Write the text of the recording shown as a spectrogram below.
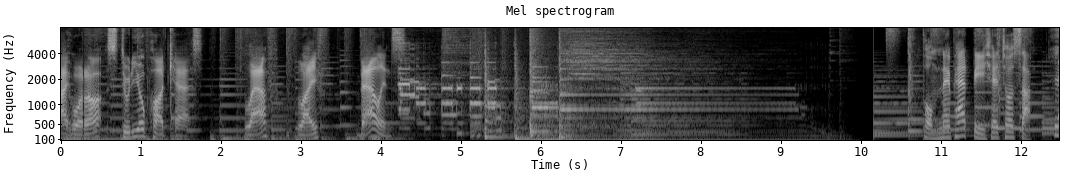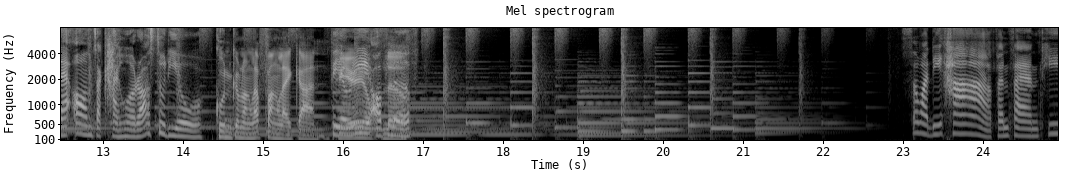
Kaihura Studio Podcast Laugh Life Balance ผมนายแพทย์ปรีเชษฐ์โชติศักดิ์ และออมจากขายหัวเราะสตูดิโอ คุณกำลังรับฟังรายการ Theory of Love วัสดีค่ะ แฟนๆ ที่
